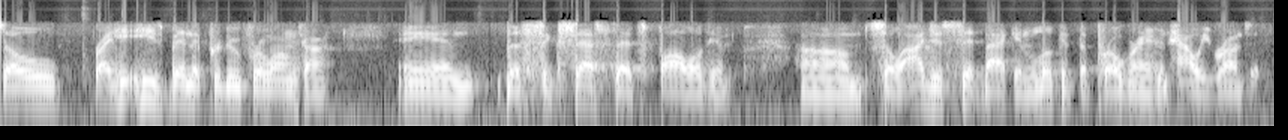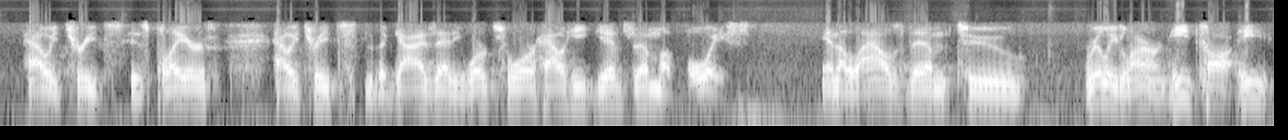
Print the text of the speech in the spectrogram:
so right. He, he's been at Purdue for a long time, and the success that's followed him um, so I just sit back and look at the program and how he runs it, how he treats his players, how he treats the guys that he works for, how he gives them a voice and allows them to really learn. He taught he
